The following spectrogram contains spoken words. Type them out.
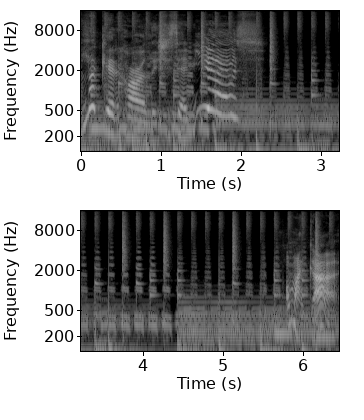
Look at Harley. She said yes. God.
